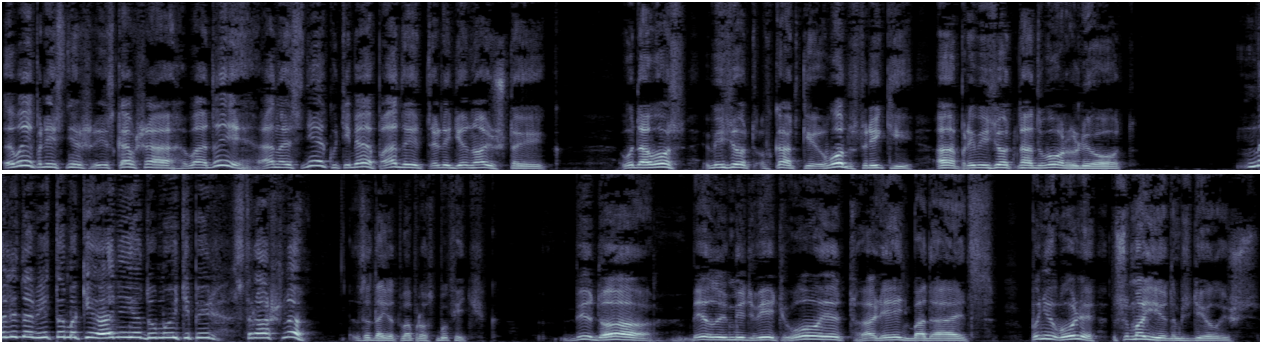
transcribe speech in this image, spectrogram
Выплеснешь из ковша воды, а на снег у тебя падает ледяной штык. Водовоз везет в катке воду с реки, а привезет на двор лед. — На ледовитом океане, я думаю, теперь страшно? — задает вопрос буфетчик. — Беда. Белый медведь воет, олень бодается. Поневоле самоедом сделаешься.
